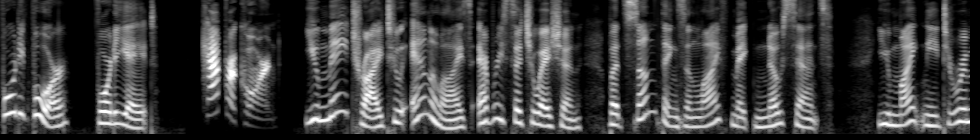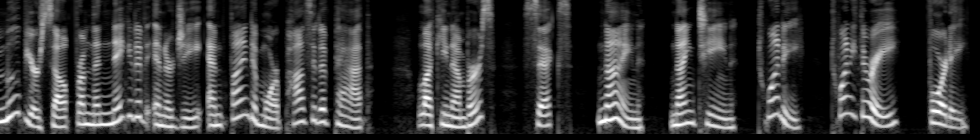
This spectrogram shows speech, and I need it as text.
44, 48. Capricorn. You may try to analyze every situation, but some things in life make no sense. You might need to remove yourself from the negative energy and find a more positive path. Lucky numbers 6, 9, 19, 20, 23, 40.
